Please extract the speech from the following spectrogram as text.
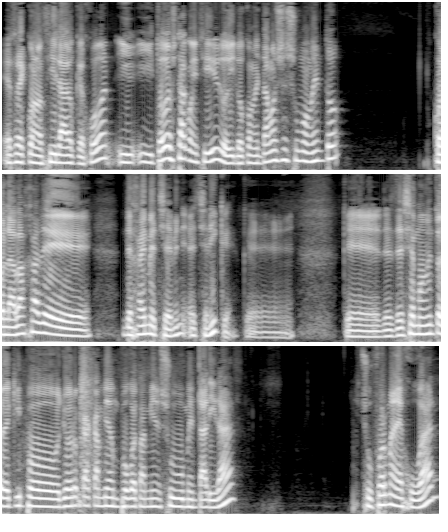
es reconocida a lo que juegan. Y, y todo está coincidido. Y lo comentamos en su momento con la baja de, de Jaime Echenique, que, que desde ese momento el equipo yo creo que ha cambiado un poco también su mentalidad, su forma de jugar.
